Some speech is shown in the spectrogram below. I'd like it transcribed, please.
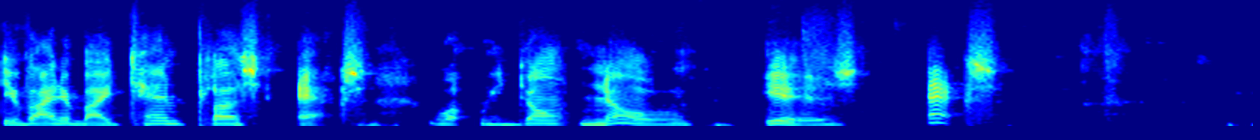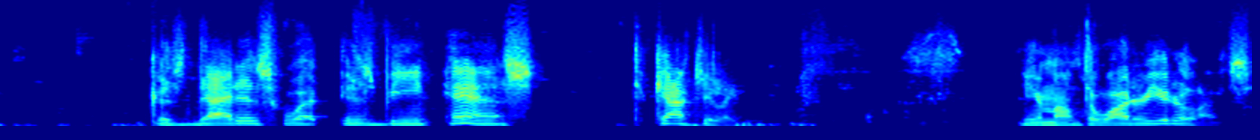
divided by 10 plus x. What we don't know is x because that is what is being asked to calculate the amount of water utilized.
